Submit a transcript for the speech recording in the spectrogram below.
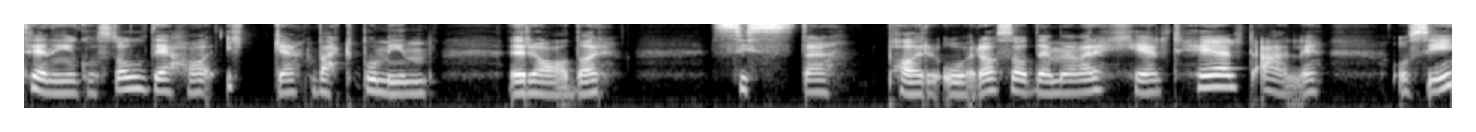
trening i kosthold, det har ikke vært på min radar siste par åra. Så det må jeg være helt, helt ærlig å si.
